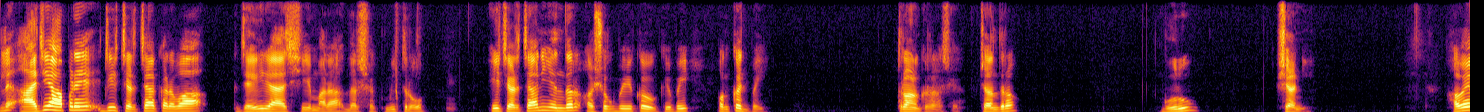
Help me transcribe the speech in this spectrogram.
એટલે આજે આપણે જે ચર્ચા કરવા જઈ રહ્યા છીએ મારા દર્શક મિત્રો, એ ચર્ચાની અંદર અશોકભાઈએ કહ્યું કે ભાઈ, પંકજભાઈ, ત્રણ ગ્રહ છે. ચંદ્ર, ગુરુ, શનિ. હવે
